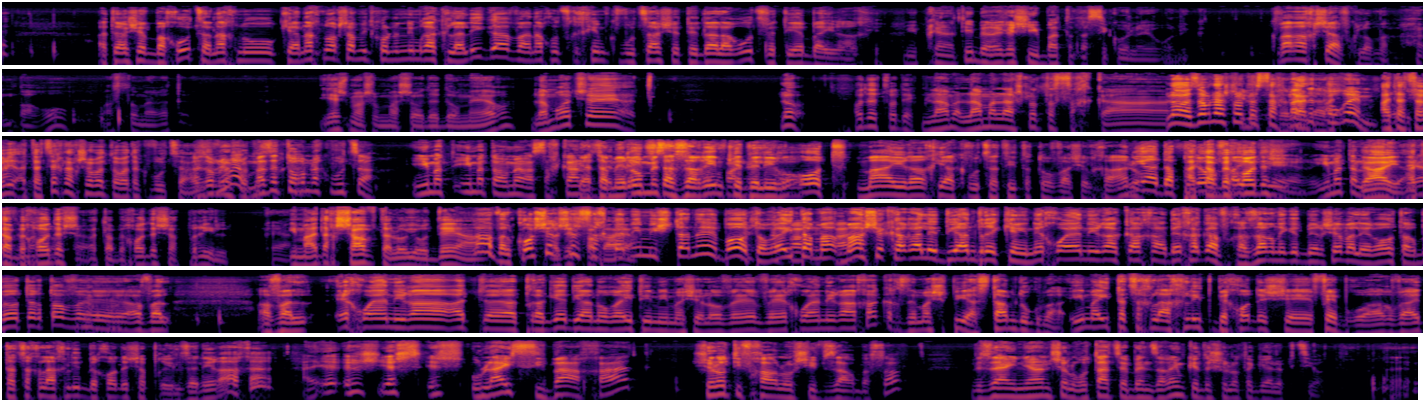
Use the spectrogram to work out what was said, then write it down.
אתה יושב בחוץ, אנחנו, כי אנחנו עכשיו מתכוננים רק לליגה, ואנחנו צריכים קבוצה שתדע לרוץ ותהיה בהיררכיה. מבחינתי, ברגע שאיבדת את הסיכוי ליורוליג. כבר עכשיו, כלומר. ברור, מה זאת אומרת? יש משהו במה שעודד אומר, למרות ש... לא, עודד צודק. למה למה להשלות את השחקן? לא, עזוב להשלות את כאילו, השחקן. מה זה תורם? אתה צריך- אתה צריך לחשוב על טובת הקבוצה, אז עזוב אני להשלות את מה זה השחקן. תורם לקבוצה? אם את- אם אתה אומר, השחקן כי הזה אתה לא מריץ את הזרים כדי לראות מה ההיררכיה הקבוצתית הטובה שלך. אני לא. עד הפלייאוף אתה בחודש- הייתי... כן, אתה לא גיא, אתה בחודש-. אתה אפריל. כן. אם עד עכשיו אתה לא יודע... לא, אבל כושר של שחקנים משתנה. בוא, אתה ראית מה- שקרה לדיאנדרה קיין, איך הוא היה נראה ככה. דרך אגב, חזר נגד באר שבע להיראות הרבה יותר טוב, נכון. אה, אבל... אבל איך הוא היה נראה עד הטרגדיה הנוראית עם אמא שלו, ואיך הוא היה נראה אחר כך, זה משפיע. סתם דוגמה. אם היית צריך להחליט בחודש אה, פברואר, והיית צריך להחליט בחודש אפריל, זה נראה אחרת. יש, יש, יש אולי סיבה אחת שלא תבחר להושיב זר בסוף, וזה העניין של רוטציה בין זרים כדי שלא תגיע לפציעות.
